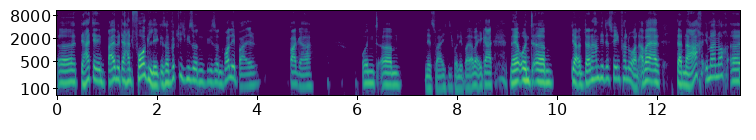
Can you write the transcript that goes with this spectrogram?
äh, der hat ja den Ball mit der Hand vorgelegt. Das war wirklich wie so ein, wie so ein Volleyball-Bagger. Und, ähm, nee, das war eigentlich nicht Volleyball, aber egal. Ne, und, ähm, ja, und dann haben die deswegen verloren. Aber äh, danach immer noch äh,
